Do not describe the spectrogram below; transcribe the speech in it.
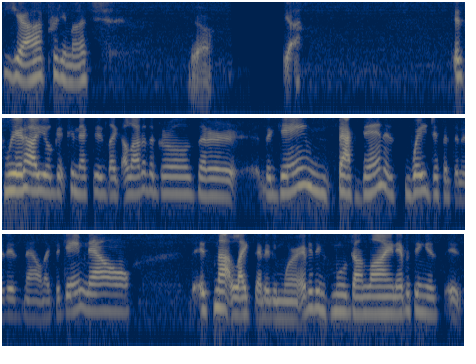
Yeah, pretty much. Yeah. Yeah. It's weird how you'll get connected. Like a lot of the girls that are the game back then is way different than it is now. Like the game now, it's not like that anymore. Everything's moved online. Everything is, is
